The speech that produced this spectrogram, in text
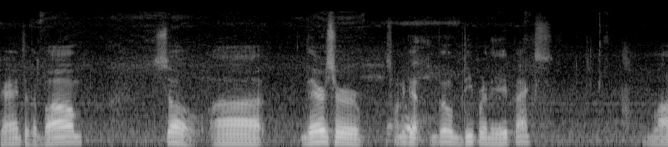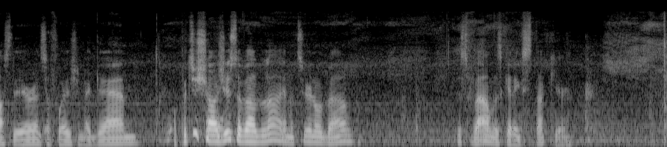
Okay, to the bulb. So, uh, there's her. Just want to get a little deeper in the apex. Lost the air insufflation again. Oh, peux-tu changer ce valve-là? Y en a-tu un autre valve? This valve is getting stuck here. I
